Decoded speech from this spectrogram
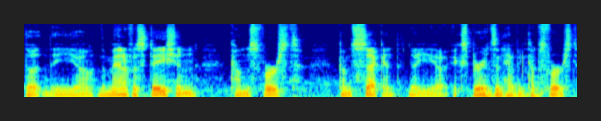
the the uh, the manifestation comes first, comes second. The uh, experience in heaven comes first.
